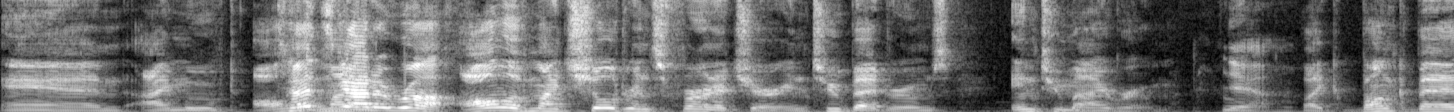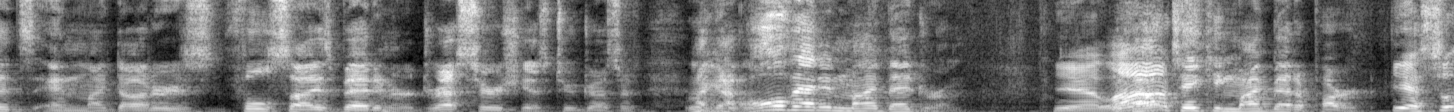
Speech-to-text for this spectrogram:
and I moved all Ted's of my, got it rough. all of my children's furniture in two bedrooms into my room. Yeah. Like bunk beds and my daughter's full size bed and her dresser. She has two dressers. I got all that in my bedroom. Yeah, without lots. taking my bed apart. Yeah, so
